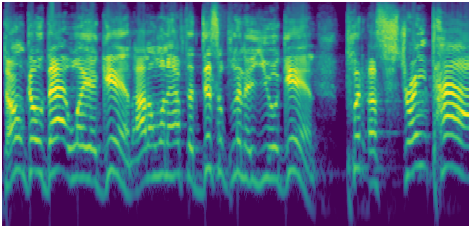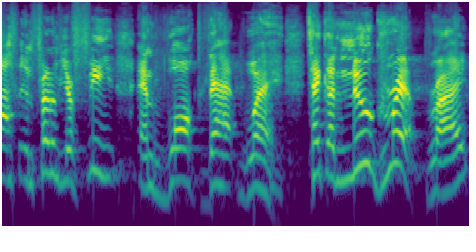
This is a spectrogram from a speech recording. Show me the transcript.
don't go that way again. I don't want to have to discipline you again. Put a straight path in front of your feet and walk that way. Take a new grip, right?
